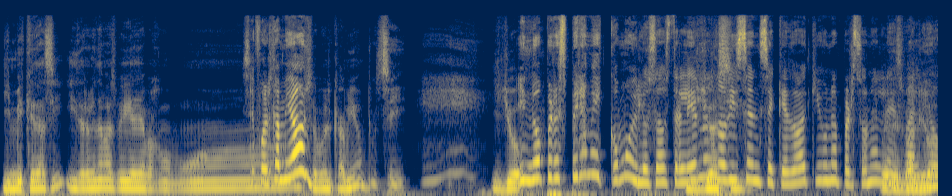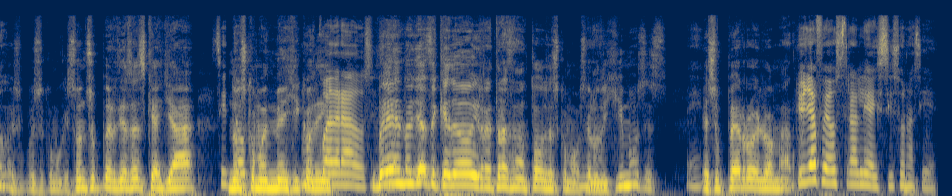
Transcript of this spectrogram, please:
Y me quedé así y de repente nada más veía allá abajo. como, ¿Se fue el camión? Se fue el camión, pues sí. Y yo... Y no, pero espérame, ¿cómo? ¿Y los australianos no dicen se quedó aquí una persona? pues, les valió. Eso, Pues como que son súper, ya sabes que allá Sí, no es como en México. de, cuadrados, sí, bueno, ya se quedó y retrasan a todos. Es como, se lo dijimos, es, Sí. es su perro, él lo amar. Yo ya fui a Australia y sí son así. ¿eh?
